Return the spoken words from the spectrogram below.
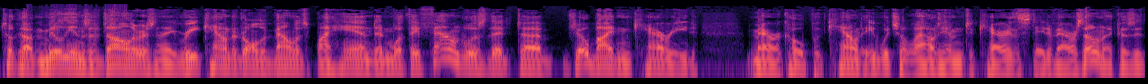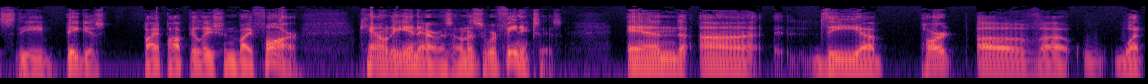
took up millions of dollars and they recounted all the ballots by hand. And what they found was that uh, Joe Biden carried Maricopa County, which allowed him to carry the state of Arizona because it's the biggest by population by far county in Arizona, is where Phoenix is. And uh, the uh, part of uh, what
